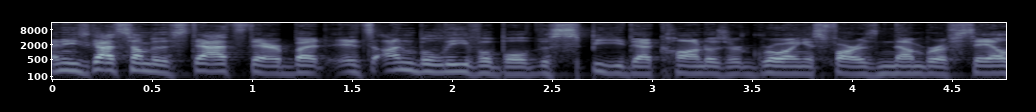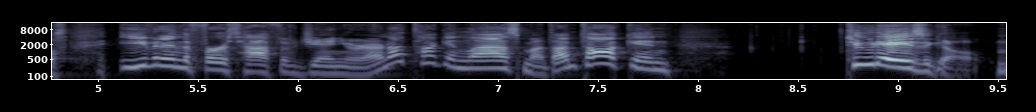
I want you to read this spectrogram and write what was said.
And he's got some of the stats there, but it's unbelievable the speed that condos are growing as far as number of sales, even in the first half of January. I'm not talking last month, I'm talking two days ago.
